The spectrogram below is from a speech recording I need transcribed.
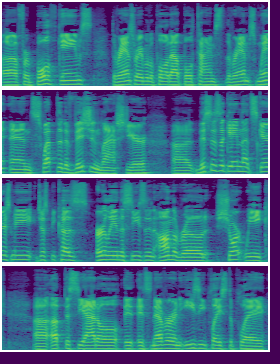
uh, for both games. The Rams were able to pull it out both times. The Rams went and swept the division last year. Uh, this is a game that scares me just because early in the season, on the road, short week, uh, up to Seattle, it, it's never an easy place to play.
